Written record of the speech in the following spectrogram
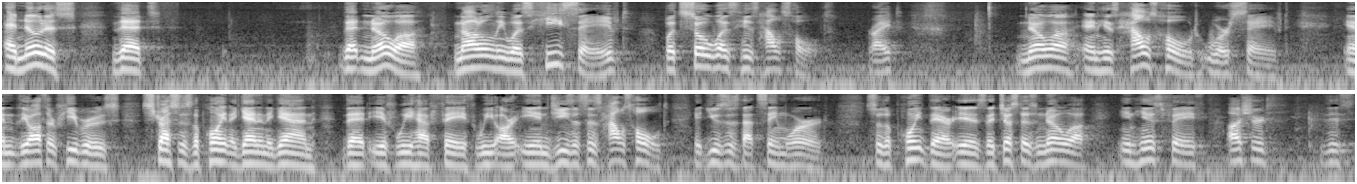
And notice that, that Noah, not only was he saved, but so was his household, right? Noah and his household were saved. And the author of Hebrews stresses the point again and again that if we have faith, we are in Jesus' household. It uses that same word. So the point there is that just as Noah, in his faith, ushered, this,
